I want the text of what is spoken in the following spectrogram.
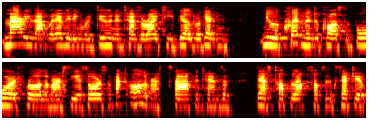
marry that with everything we're doing in terms of IT build. We're getting new equipment across the board for all of our CSRs. In fact, all of our staff in terms of desktop, laptops, etc.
